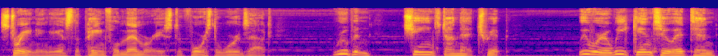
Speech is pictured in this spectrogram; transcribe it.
straining against the painful memories to force the words out. Reuben changed on that trip. We were a week into it, and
